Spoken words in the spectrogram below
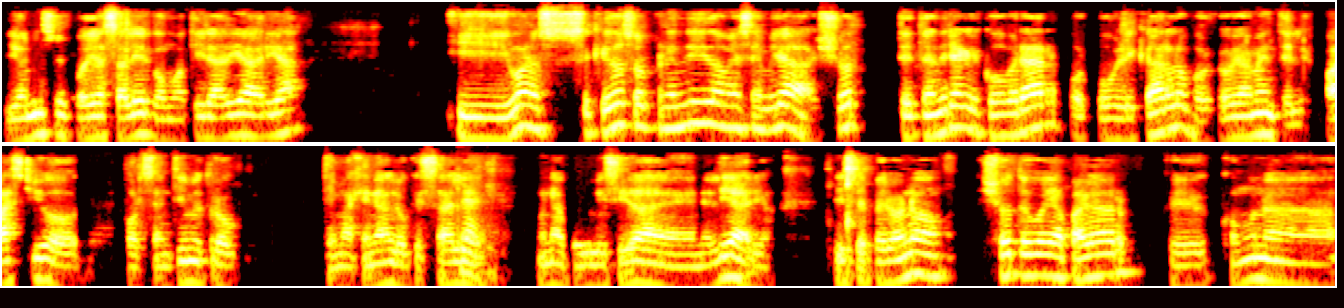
Dionisio podía salir como tira diaria. Y bueno, se quedó sorprendido, me dice, mira, yo te tendría que cobrar por publicarlo, porque obviamente el espacio por centímetro, te imaginas lo que sale una publicidad en el diario. Dice, pero no, yo te voy a pagar eh, como, una,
